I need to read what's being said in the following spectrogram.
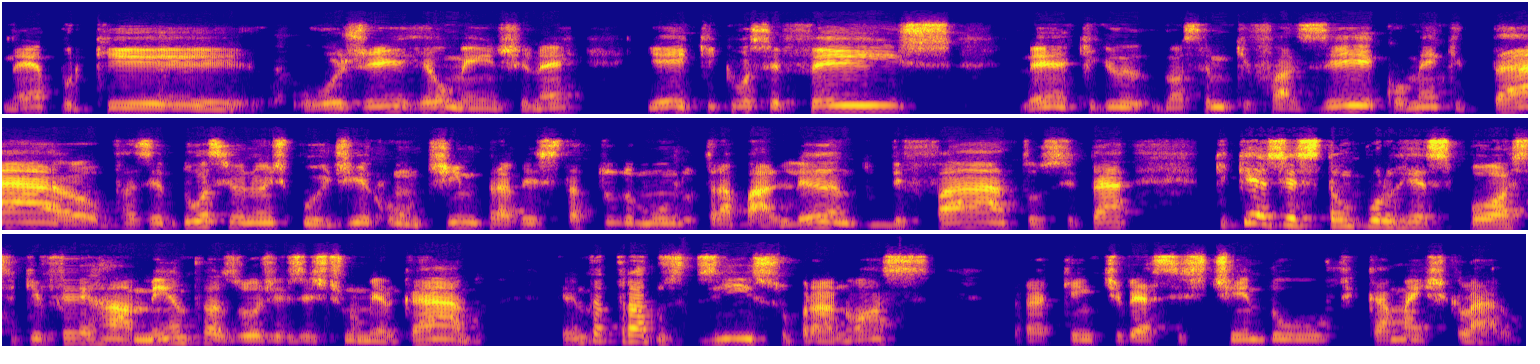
né? Porque hoje realmente, né? E aí, o que, que você fez? Né? O que, que nós temos que fazer? Como é que tá? Fazer duas reuniões por dia com o time para ver se está todo mundo trabalhando de fato, se tá. O que, que é gestão por resposta? Que ferramentas hoje existem no mercado? Tenta traduzir isso para nós, para quem estiver assistindo ficar mais claro.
